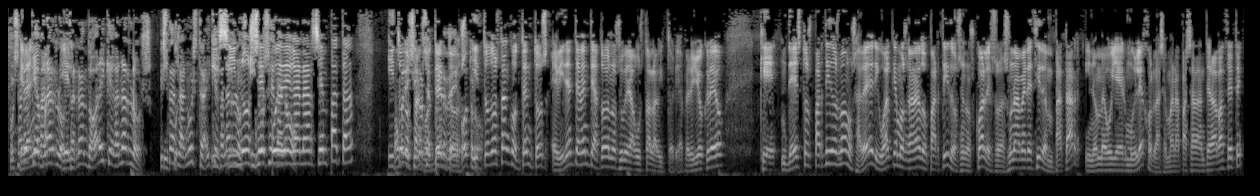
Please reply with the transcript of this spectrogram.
Pues ahora hay que ganarlos, Fernando, ahora hay que ganarlos. Esta es la nuestra, hay que ganarlos. Si no, se, puede ganar, se empata. Y todos están contentos. y todos están contentos. Evidentemente a todos nos hubiera gustado la victoria, pero yo creo que de estos partidos vamos a ver, igual que hemos ganado partidos en los cuales Osasuna ha merecido empatar, y no me voy a ir muy lejos, la semana pasada ante el Albacete,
